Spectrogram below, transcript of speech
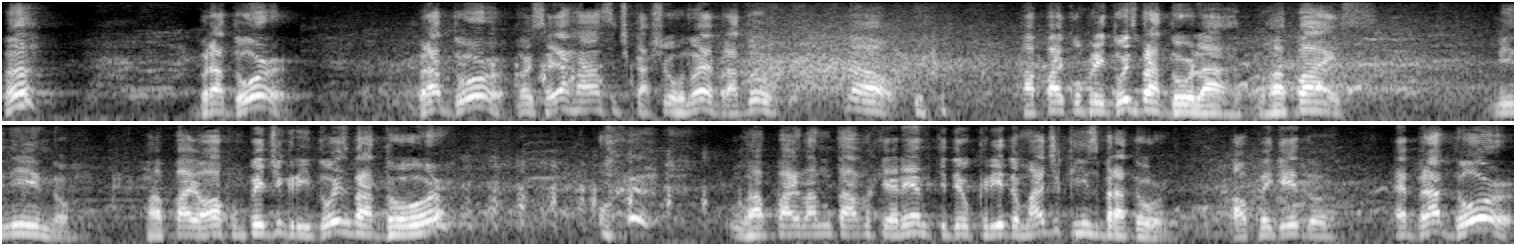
Hã? Brador? Brador? Não, isso aí é raça de cachorro, não é? Brador? Não. Rapaz, comprei dois Brador lá. Rapaz. Menino. Rapaz, ó, com pedigree. Dois Brador. O rapaz lá não tava querendo, que deu cria, deu mais de 15 Brador. Aí eu peguei do. É Brador.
